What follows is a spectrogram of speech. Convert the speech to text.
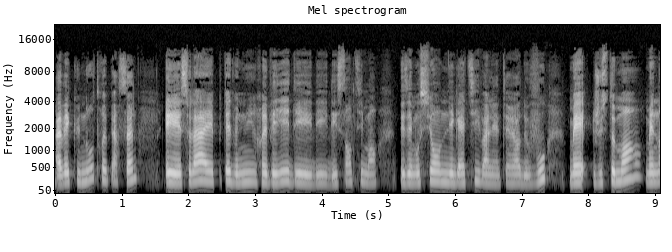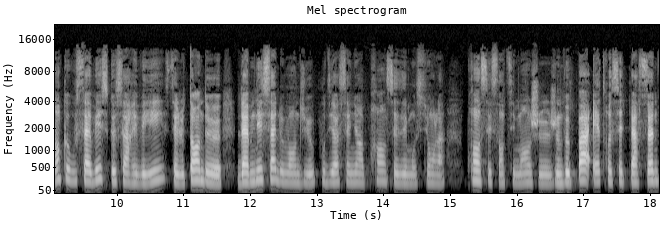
avec une autre personne. Et cela est peut-être venu réveiller des, des, sentiments, des émotions négatives à l'intérieur de vous. Mais justement, maintenant que vous savez ce que ça a réveillé, c'est le temps de, d'amener ça devant Dieu pour dire, Seigneur, prends ces émotions-là, prends ces sentiments. Je, je, ne veux pas être cette personne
